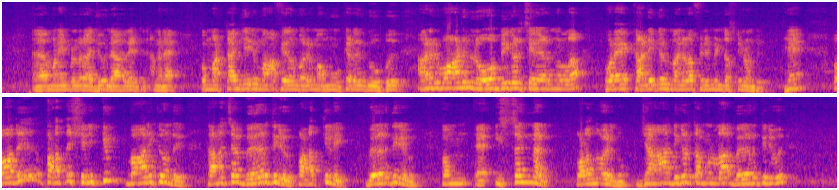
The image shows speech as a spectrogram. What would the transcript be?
മണിയമ്പിള്ള രാജു ലാലേട്ടൻ അങ്ങനെ ഇപ്പൊ മട്ടാഞ്ചേരി മാഫിയ എന്ന് പറയും മമ്മൂക്കയുടെ ഗ്രൂപ്പ് അങ്ങനെ ഒരുപാട് ലോബികൾ ചേർന്നുള്ള കുറെ കളികൾ മലയാള ഫിലിം ഇൻഡസ്ട്രിയിലുണ്ട് ഏഹ് അപ്പൊ അത് പടത്തെ ശരിക്കും ബാധിക്കുന്നുണ്ട്. കാരണം വെച്ചാൽ വേർതിരിവ് പടത്തിൽ വേർതിരിവ്. ഇപ്പം ഇസങ്ങൾ വളർന്നു വരുന്നു. ജാതികൾ തമ്മിലുള്ള വേർതിരിവ്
